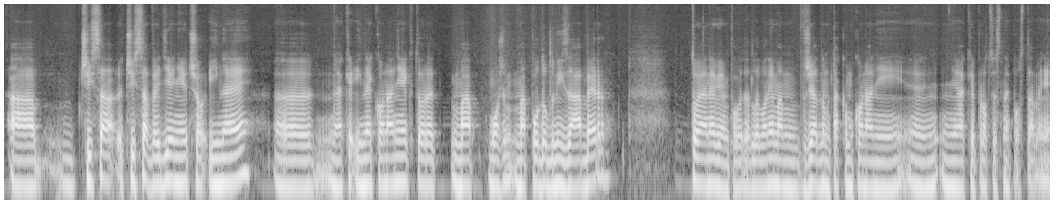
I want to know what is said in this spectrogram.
a či sa, či sa vedie niečo iné, e, nejaké iné konanie, ktoré má, môže, má podobný záber, to ja neviem povedať, lebo nemám v žiadnom takom konaní e, nejaké procesné postavenie.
